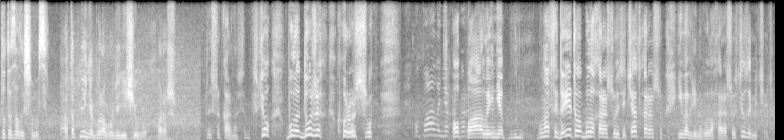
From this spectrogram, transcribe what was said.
тут і залишимось. Отопление было вроде ничего, хорошо. Шикарно все. Все було дуже хорошо. Опалення, Опалення. У нас и до этого было хорошо, и сейчас хорошо, и во время было хорошо. Все замечательно.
